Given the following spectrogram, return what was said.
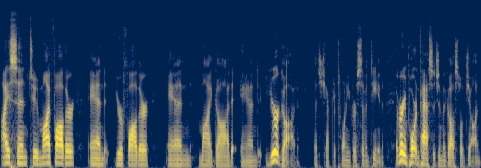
I ascend to my Father and your Father, and my God and your God. That's chapter 20, verse 17. A very important passage in the Gospel of John.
